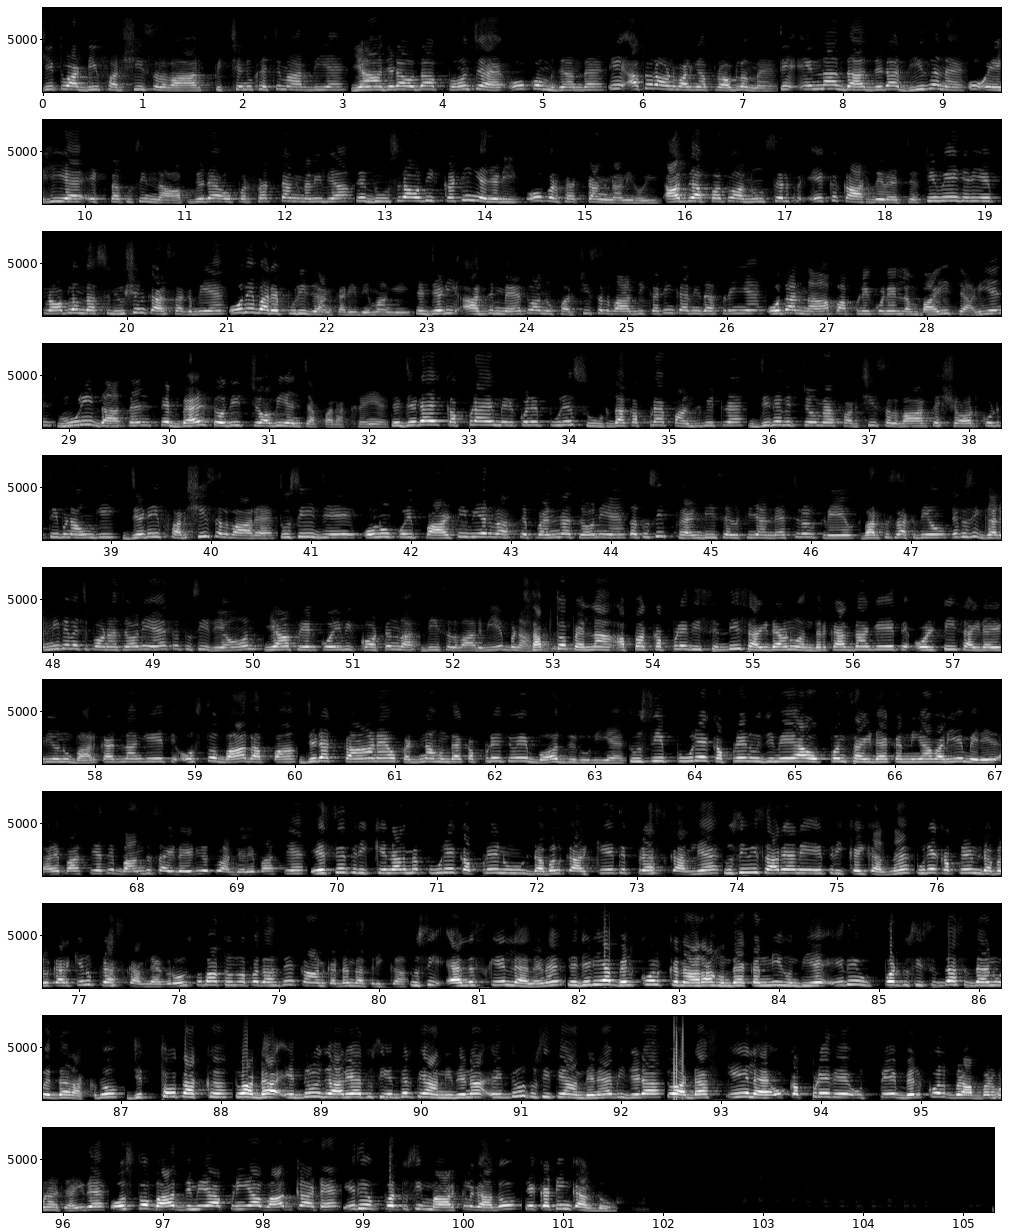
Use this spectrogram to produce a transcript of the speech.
ਕੀ ਤੁਹਾਡੀ ਫਰਸ਼ੀ ਸਲਵਾਰ ਪਿੱਛੇ ਨੂੰ ਖਿੱਚ ਮਾਰਦੀ ਹੈ ਜਾਂ ਜਿਹੜਾ ਉਹਦਾ ਪਹੁੰਚਾ ਹੈ, ਉਹ ਘੁੰਮ ਜਾਂਦਾ ਹੈ। ਇਹ ਅਕਸਰ ਆਉਣ ਵਾਲੀਆਂ ਪ੍ਰੋਬਲਮ ਹੈ। ਤੇ ਇਹਨਾਂ ਦਾ ਜਿਹੜਾ ਰੀਜ਼ਨ ਹੈ, ਉਹ ਇਹੀ ਹੈ, ਇੱਕ ਤਾਂ ਤੁਸੀਂ ਨਾਪ ਜਿਹੜਾ ਉਹ ਪਰਫੈਕਟ ਢੰਗ ਨਾਲ ਨਹੀਂ ਲਿਆ ਤੇ ਦੂਸਰਾ ਉਹਦੀ ਕਟਿੰਗ ਹੈ ਜਿਹੜੀ, ਉਹ ਪਰਫੈਕਟ ਢੰਗ ਨਾਲ ਨਹੀਂ ਹੋਈ। ਅੱਜ ਆਪਾਂ ਤੁਹਾਨੂੰ ਸਿਰਫ ਇੱਕ ਕਾਟ ਦੇ ਵਿੱਚ ਕਿਵੇਂ ਜਿਹੜੀ ਇਹ ਪ੍ਰੋਬਲਮ ਦਾ ਸੋਲੂਸ਼ਨ ਕਰ ਸਕਦੇ ਆ ਉਹਦੇ ਬਾਰੇ ਪੂਰੀ ਜਾਣਕਾਰੀ ਦੇਵਾਂਗੇ। ਤੇ ਜਿਹੜੀ ਅੱਜ ਮੈਂ ਤੁਹਾਨੂੰ ਫਰਸ਼ੀ ਸਲਵਾਰ ਦੀ ਕਟਿੰਗ ਕਰਨੀ ਦੱਸ ਰਹੀ ਹਾਂ, ਉਹਦਾ ਨਾਪ ਆਪਣੇ ਕੋਲੇ ਲੰਬਾਈ 40 ਇੰਚ, ਮੂਰੀ 10 ਇੰਚ ਤੇ ਬੈਲਟ ਉਹਦੀ 24 ਇੰਚ ਆਪਾਂ ਰੱਖ ਰਹੇ ਹਾਂ। ਤੇ ਜਿਹੜਾ ਇਹ ਕੱਪੜਾ ਹੈ ਮੇਰੇ ਕੋਲੇ ਪੂਰੇ ਸੂਟ ਦਾ ਕੱਪੜਾ ਹੈ 5 ਮੀਟਰ ਹੈ ਜਿਹਦੇ ਵਿੱਚੋਂ ਮੈਂ ਫਰਸ਼ੀ ਸਲਵਾਰ ਤੇ ਸ਼ਾਰਟ ਕੁੜਤੀ ਬਣਾਉਂਗੀ। ਜਿਹੜੀ ਫਰਸ਼ੀ ਸਲਵਾਰ ਹੈ ਤੁਸੀਂ ਜੇ ਉਹਨੂੰ ਕੋਈ ਪਾਰਟੀ ਵੀਅਰ ਵਾਸਤੇ ਪਹਿਨਣਾ ਚਾਹੁੰਦੇ ਆ ਤਾਂ ਤੁਸੀਂ ਫੈਂਡੀ ਸਿਲਕ ਜਾਂ ਨੈਚੁਰਲ ਕਰੇਵ ਵਰਤ ਸਕਦੇ ਹੋ। ਜੇ ਤੁਸੀਂ ਗਰਮੀ ਦੇ ਵਿੱਚ ਪਾਉਣਾ ਚਾਹੁੰਦੇ ਆ ਤਾਂ ਤੁਸੀਂ ਰਿਓਨ ਜਾਂ ਫਿਰ ਕੋਈ ਵੀ ਕਾਟਨ ਦੀ ਸਲਵਾਰ ਵੀ ਇਹ ਬਣਾ ਸਕਦੇ ਸਭ ਤੋਂ ਪਹਿਲਾਂ ਆਪਾਂ ਕੱਪੜੇ ਦੀ ਸਿੱਧੀ ਸਾਈਡ ਹੈ ਉਹਨੂੰ ਅੰਦਰ ਕਰ ਦਾਂਗੇ ਤੇ ਉਲਟੀ ਸਾਈਡ ਹੈ ਜਿਹੜੀ ਉਹਨੂੰ ਬਾਹਰ ਕੱਢ ਲਾਂਗੇ ਤੇ ਉਸ ਤੋਂ ਬਾਅਦ ਆਪਾਂ ਜਿਹੜਾ ਕਾਣ ਹੈ ਉਹ ਕੱਢਣਾ ਹੁੰਦਾ ਕੱਪੜੇ ਚੋਂ ਇਹ ਬਹੁਤ ਜ਼ਰੂਰੀ ਹੈ। ਤੁਸੀਂ ਪੂਰੇ ਕੱਪੜੇ ਨੂੰ ਜਿਵੇਂ ਆ ਓਪਨ ਸਾਈਡ ਹੈ, ਕੰਨੀਆਂ ਵਾਲੀ, ਇਹ ਮੇਰੇ ਵਾਲੇ ਪਾਸੇ ਹੈ ਤੇ ਬੰਦ ਸਾਈਡ ਹੈ, ਜਿਹੜੀ ਉਹ ਤੁਹਾਡੇ ਵਾਲੇ ਪਾਸੇ ਹੈ। ਇਸੇ ਤਰੀਕੇ ਨਾਲ ਮੈਂ ਪੂਰੇ ਕੱਪੜੇ ਨੂੰ ਡਬਲ ਕਰਕੇ ਤੇ ਪ੍ਰੈਸ ਕਰ ਲਿਆ ਤੁਸੀਂ ਵੀ ਸਾਰਿਆਂ ਨੇ ਇਹ ਤਰੀਕਾ ਹੀ ਕਰਨਾ ਹੈ। ਪੂਰੇ ਕੱਪੜੇ ਨੂੰ ਡਬਲ ਕਰਕੇ ਇਹਨੂੰ ਪ੍ਰੈਸ ਕਰ ਲਿਆ ਕਰੋ। ਉਸ ਤੋਂ ਬਾਅਦ ਤੁਹਾਨੂੰ ਆਪਾਂ ਦੱਸਦੇ ਹਾਂ ਕਾਣ ਕੱਢਣ ਦਾ ਤਰੀਕਾ। ਤੁਸੀਂ ਐਲ ਸਕੇਲ ਲੈ ਲੈਣਾ ਤੇ ਜਿਹੜੀ ਆ ਬਿਲਕੁਲ ਕਿਨਾਰਾ ਹੁੰਦਾ ਕੰਨੀ ਹੁੰਦੀ ਹੈ, ਇਹਦੇ ਉੱਪਰ ਤੁਸੀਂ ਸਿੱਧਾ ਸਿੱਧਾ ਇਹਨੂੰ ਇਦਾਂ ਰੱਖ ਦਿਓ। ਜਿੱਥੋਂ ਤੱਕ ਤੁਹਾਡਾ ਇਧਰੋਂ ਜਾ ਰਿਹਾ ਤੁਸੀਂ ਇੱਧਰ ਧਿਆਨ ਨਹੀਂ ਦੇਣਾ, ਇਧਰੋਂ ਤੁਸੀਂ ਧਿਆਨ ਦੇਣਾ ਹੈ ਵੀ ਜਿਹੜਾ ਤੁਹਾਡਾ ਸਕੇਲ ਹੈ, ਉਹ ਕੱਪੜੇ ਦੇ ਉੱਤੇ ਬਿਲਕੁਲ ਬਰਾਬਰ ਹੋਣਾ ਚਾਹੀਦਾ ਹੈ। ਉਸ ਤੋਂ ਬਾਅਦ ਜਿਵੇਂ ਆਪਣੀ ਆ ਵਾਧ ਘਾਟ ਹੈ, ਇਹਦੇ ਉੱਪਰ ਤੁਸੀਂ ਮਾਰਕ ਲਗਾ ਦਿਓ ਤੇ ਕਟਿੰਗ ਕਰ ਦਿਓ।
